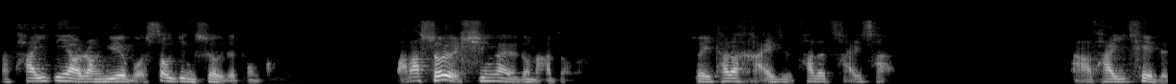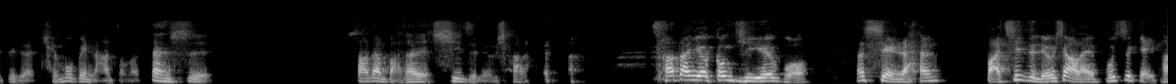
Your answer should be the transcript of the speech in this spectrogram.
那他一定要让约伯受尽所有的痛苦，把他所有心爱的都拿走了，所以他的孩子，他的财产。啊，他一切的这个全部被拿走了，但是撒旦把他的妻子留下来了。撒旦要攻击约伯，那显然把妻子留下来不是给他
